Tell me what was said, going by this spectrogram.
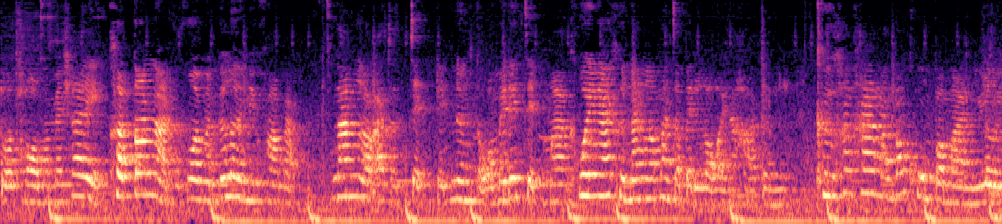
ตัวทอมันไม่ใช่คัตตอนหนาทุกคนมันก็เลยมีความแบบนั่งเราอาจจะเจ็บนิดนึงแต่ว่าไม่ได้เจ็บมากพูดง่ายคือนั่งแล้วมันจะเป็นรอยนะคะตัวนี้ คือข้างๆมันต้องคุมประมาณนี้เลย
